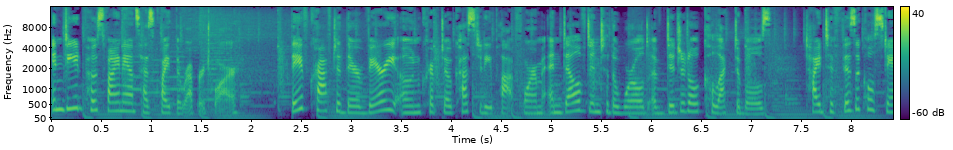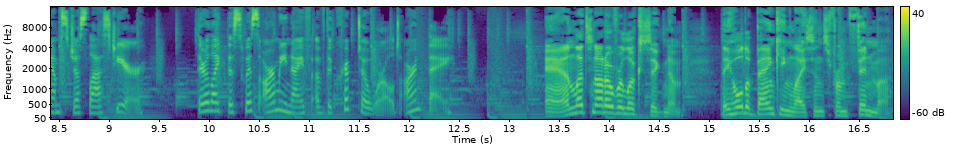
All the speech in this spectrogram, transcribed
Indeed, Post Finance has quite the repertoire. They've crafted their very own crypto custody platform and delved into the world of digital collectibles tied to physical stamps just last year. They're like the Swiss Army knife of the crypto world, aren't they? And let's not overlook Sygnum. They hold a banking license from FINMA,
